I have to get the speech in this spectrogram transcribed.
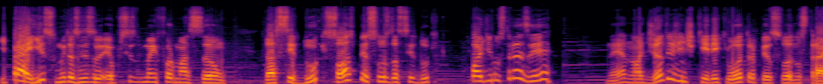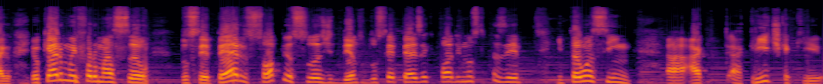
E para isso, muitas vezes eu preciso de uma informação da Seduc, só as pessoas da Seduc podem nos trazer. Né? Não adianta a gente querer que outra pessoa nos traga. Eu quero uma informação do CPR, só pessoas de dentro do CPR é que podem nos trazer. Então, assim, a, a, a, crítica que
